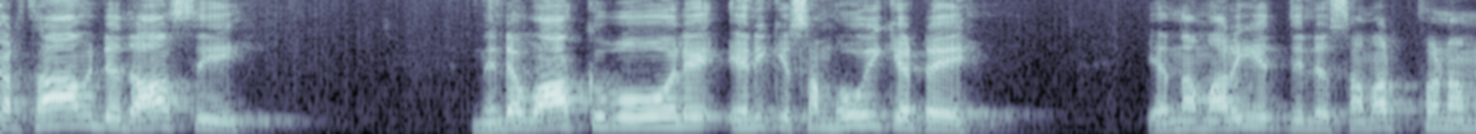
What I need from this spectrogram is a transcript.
കർത്താവിന്റെ ദാസി നിന്റെ വാക്കുപോലെ എനിക്ക് സംഭവിക്കട്ടെ എന്ന മറിയത്തിന്റെ സമർപ്പണം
